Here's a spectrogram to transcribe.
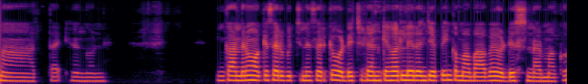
మా అత్తయ్య. ఇంకోండి ఇంకా అందరం ఒకేసారి కూర్చునేసరికి వడ్డించడానికి ఎవరు లేరని చెప్పి ఇంకా మా బాబాయ్ వడ్డిస్తున్నారు మాకు.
